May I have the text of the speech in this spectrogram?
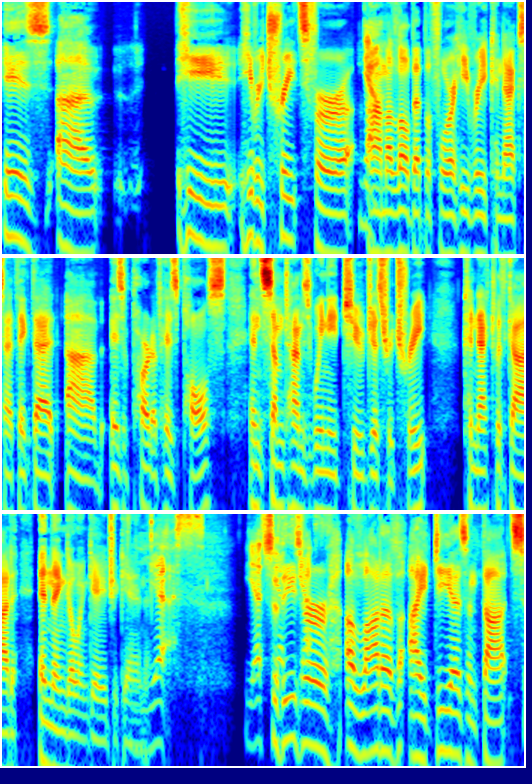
is uh he he retreats for yeah. um, a little bit before he reconnects. And I think that uh, is a part of his pulse. And sometimes we need to just retreat, connect with God, and then go engage again. Yes. Yes. So yes, these yes. are a lot of ideas and thoughts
